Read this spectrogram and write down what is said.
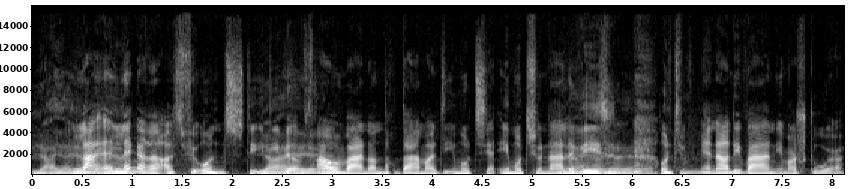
Ja, ja, ja. Ja, äh, ja. Längerer als für uns. Die, die wir, Frauen waren dann noch damals die emotio emotionale Wesen. Und die Männer, die waren immer stur.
